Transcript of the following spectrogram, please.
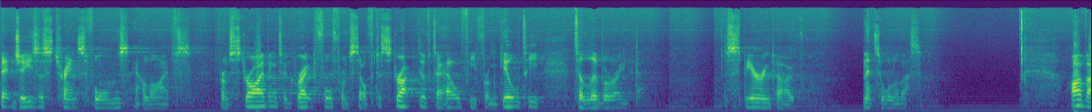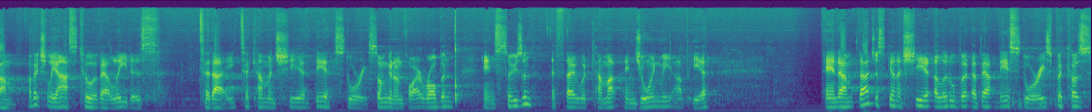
that Jesus transforms our lives from striving to grateful, from self destructive to healthy, from guilty to liberated, despairing to hopeful. And that's all of us. I've, um, I've actually asked two of our leaders today to come and share their stories. So I'm going to invite Robin and Susan if they would come up and join me up here. And um, they're just going to share a little bit about their stories because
